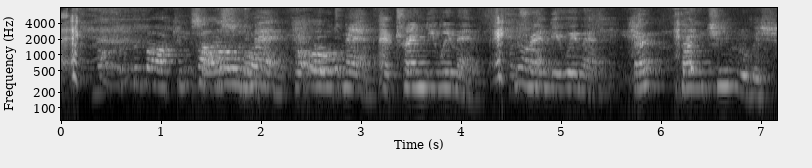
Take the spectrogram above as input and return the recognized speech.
Not for the barking For size. old slot. men, for old men, for trendy women, for trendy women. Buying cheap rubbish.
